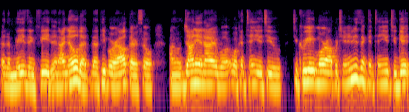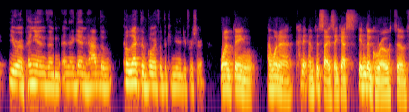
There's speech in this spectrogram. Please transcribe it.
an amazing feat, and I know that that people are out there. So um, Jonni and I will will continue to to create more opportunities and continue to get your opinions and, and again, have the collective voice of the community for sure. One thing I want to kind of emphasize, I guess, in the growth of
